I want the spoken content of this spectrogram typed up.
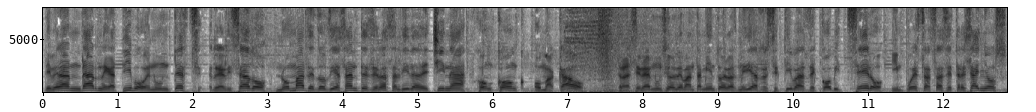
deberán dar negativo en un test realizado no más de dos días antes de la salida de China, Hong Kong o Macao. Tras el anuncio del levantamiento de las medidas restrictivas de COVID-0 impuestas hace tres años,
